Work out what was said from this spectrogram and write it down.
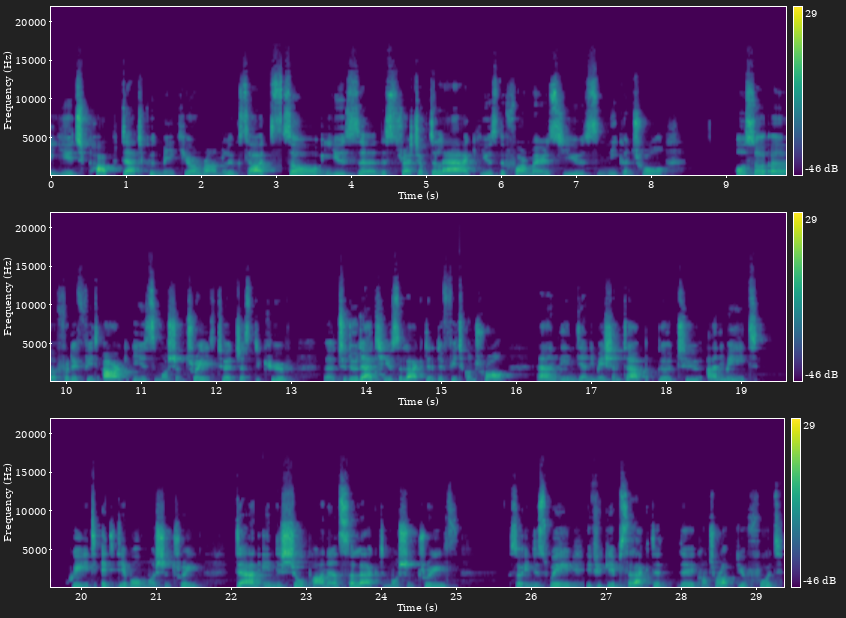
a huge pop that could make your run look odd. So use uh, the stretch of the leg, use the formers, use knee control, also, uh, for the feet arc, use motion trail to adjust the curve. Uh, to do that, you select the feet control and in the animation tab go to animate create editable motion trail. Then in the show panel select motion trails. So in this way if you keep selected the control of your foot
